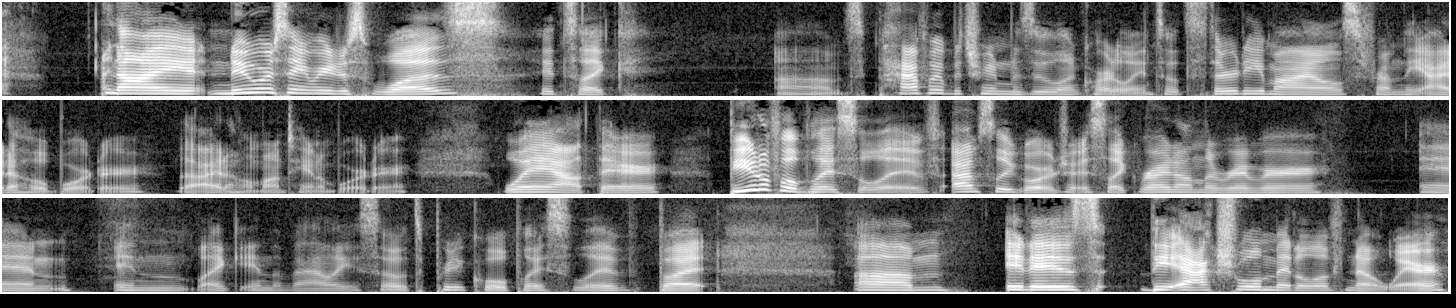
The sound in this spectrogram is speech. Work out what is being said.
and I knew where St. Regis was. It's like um, it's halfway between Missoula and Coeur d'Alene, so it's 30 miles from the Idaho border, the Idaho-Montana border, way out there. Beautiful place to live, absolutely gorgeous, like right on the river and in like in the valley. So it's a pretty cool place to live, but um, it is the actual middle of nowhere.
